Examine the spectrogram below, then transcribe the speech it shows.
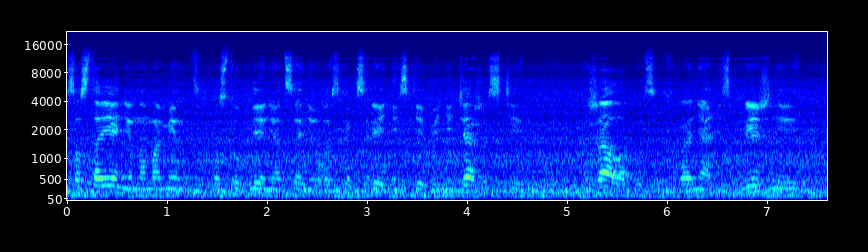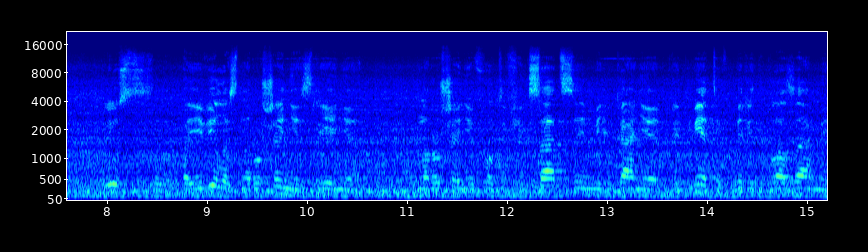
Состояние на момент поступления оценивалось как средней степени тяжести. Жалобы сохранялись прежние, Плюс появилось нарушение зрения, нарушение фотофиксации, мелькание предметов перед глазами,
